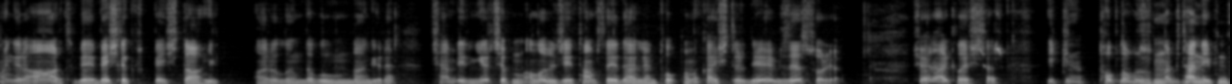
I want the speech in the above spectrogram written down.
Buna göre A artı B 5 ile 45 dahil aralığında bulunduğundan göre çemberin yarıçapının alabileceği tam sayı değerlerinin toplamı kaçtır diye bize soruyor. Şöyle arkadaşlar ipin toplam uzunluğuna bir tane ipin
